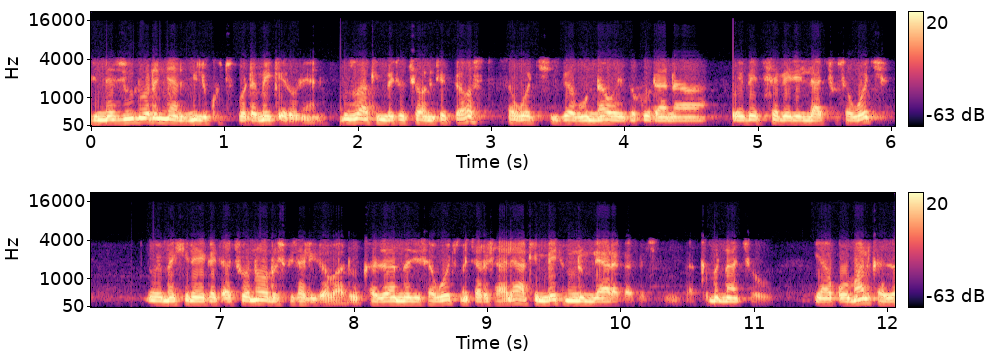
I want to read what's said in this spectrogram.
እነዚህ ሁሉ ወደኛ የሚልኩት ወደ መቄዶንያ ነው። ብዙ ሐኪም ቤቶች አሁን ኢትዮጵያ ውስጥ ሰዎች ይገቡና ወይ በጎዳና ወይ ቤተሰብ የሌላቸው ሰዎች ወይ መኪና የገጫቸውና ወደ ሆስፒታል ይገባሉ። ከዛ እነዚህ ሰዎች መጨረሻ ላይ ሐኪም ቤት ምንም ሊያረጋቸው ሕክምናቸው ያቆማል። ከዛ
